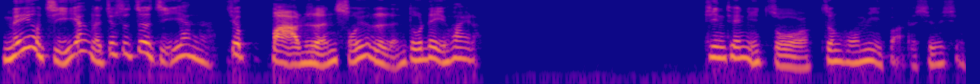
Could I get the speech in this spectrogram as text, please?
没有几样的，就是这几样啊，就把人所有的人都累坏了。今天你做真活密法的修行，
